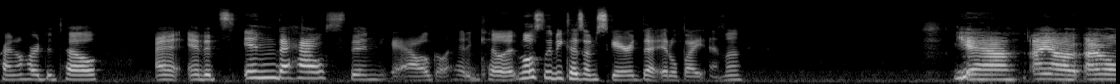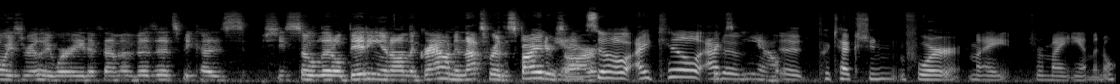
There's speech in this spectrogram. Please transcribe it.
kind of hard to tell, and, and it's in the house, then yeah, I'll go ahead and kill it. Mostly because I'm scared that it'll bite Emma. Yeah, I uh, I'm always really worried if Emma visits because she's so little bitty and on the ground, and that's where the spiders Yeah, are. So I kill out of me out. uh, protection for my for my aminal.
